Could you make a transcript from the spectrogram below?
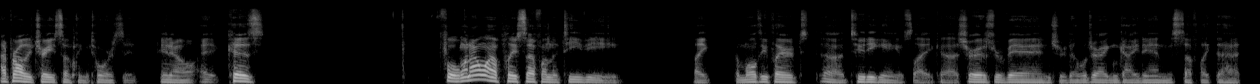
I'd probably trade something towards it, you know, because eh, for when I want to play stuff on the TV, like the multiplayer uh, 2D games like uh, Shredder's Revenge or Double Dragon Gaiden and stuff like that,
